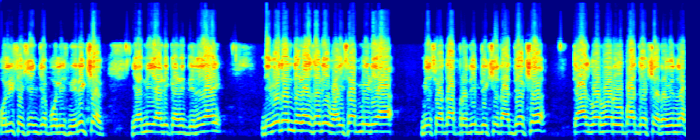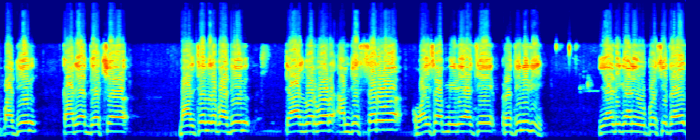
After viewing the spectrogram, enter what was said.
पोलीस स्टेशनचे पोलीस निरीक्षक यांनी या ठिकाणी दिलेलं आहे. निवेदन देण्यासाठी व्हॉइस ऑफ मीडिया मी स्वतः प्रदीप दीक्षित अध्यक्ष त्याचबरोबर उपाध्यक्ष रवींद्र पाटील कार्याध्यक्ष भालचंद्र पाटील त्याचबरोबर आमचे सर्व व्हॉइस ऑफ मीडियाचे प्रतिनिधी या ठिकाणी उपस्थित आहेत.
